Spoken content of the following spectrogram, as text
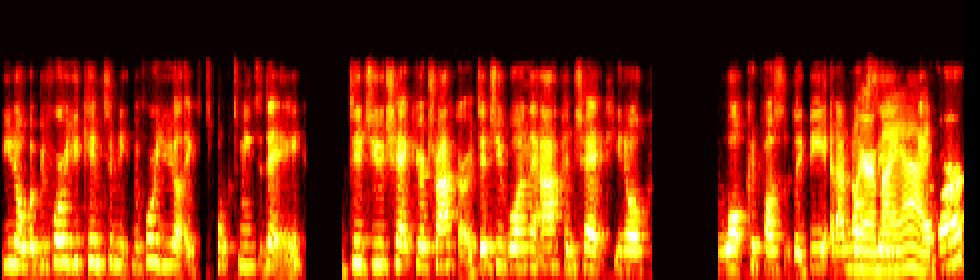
you know, but before you came to me, before you like spoke to me today, did you check your tracker? Did you go on the app and check, you know, what could possibly be? And I'm not Where saying ever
